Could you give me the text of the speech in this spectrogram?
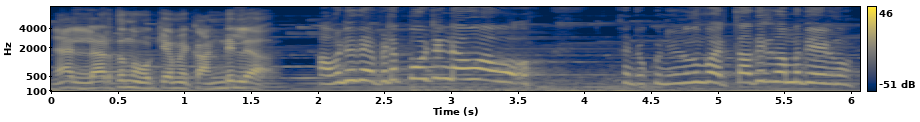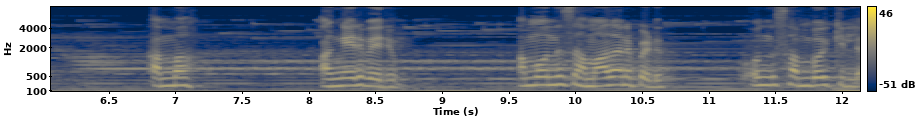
ഞാൻ എല്ലായിടത്തും നോക്കിയാമേ കണ്ടില്ല. അവനത് എവിടെ പോയിട്ടുണ്ടാവോ എന്റെ കുഞ്ഞിനൊന്നും വരുത്താതിരുന്നാ മതിയായിരുന്നു. അമ്മ അങ്ങേര് വരും. അമ്മ ഒന്ന് സമാധാനപ്പെടും. ഒന്നും സംഭവിക്കില്ല.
